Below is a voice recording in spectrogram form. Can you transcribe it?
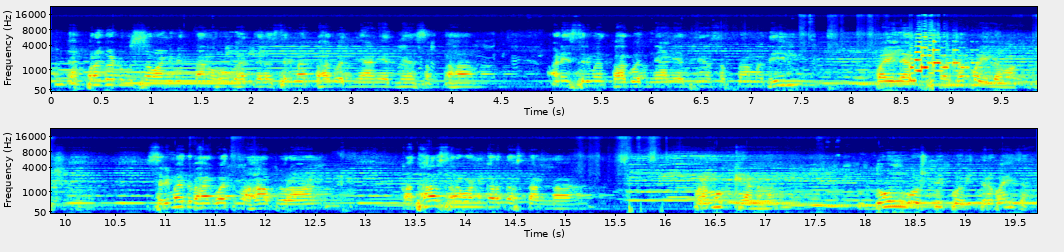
आणि त्या प्रगट उत्सवानिमित्तानं होऊ घातलेला श्रीमद भागवत ज्ञान यज्ञ सप्ताह. आणि श्रीमद भागवत ज्ञान यज्ञ सप्तामधील पहिल्या दिवसाचं पहिलं वाक्पुष्प श्रीमद भागवत महापुराण कथा श्रवण करत असताना प्रामुख्यानं दोन गोष्टी पवित्र पाहिजे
